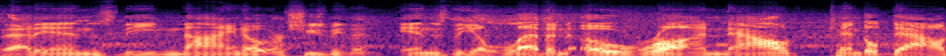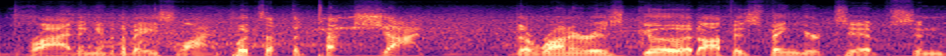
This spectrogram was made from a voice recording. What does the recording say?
That ends the 9 0, or excuse me, that ends the 11 0 run. Now Kendall Dow driving into the baseline, puts up the touch shot. The runner is good off his fingertips, and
